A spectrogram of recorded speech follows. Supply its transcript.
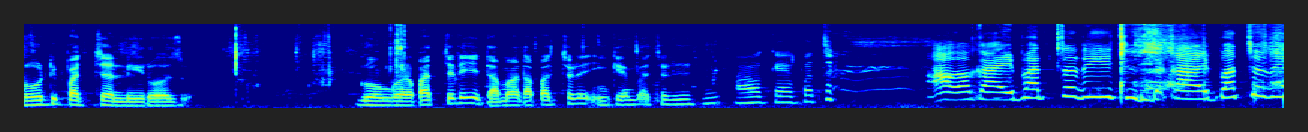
రోటి పచ్చళ్ళు ఈరోజు. గోంగూర పచ్చడి టమాటా పచ్చడి ఇంకేం పచ్చడి చేసిన ఆవకాయ పచ్చడి. చింతకాయ పచ్చడి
